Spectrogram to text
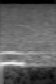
Ooh.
